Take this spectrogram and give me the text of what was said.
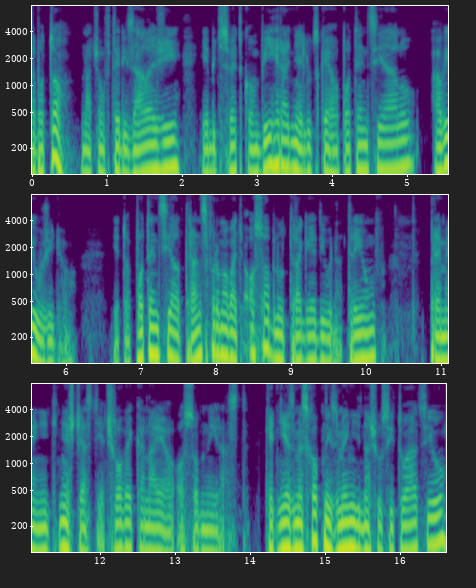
Lebo to, na čom vtedy záleží, je byť svetkom výhradne ľudského potenciálu a využiť ho. Je to potenciál transformovať osobnú tragédiu na triumf, premeniť nešťastie človeka na jeho osobný rast. Keď nie sme schopní zmeniť našu situáciu,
